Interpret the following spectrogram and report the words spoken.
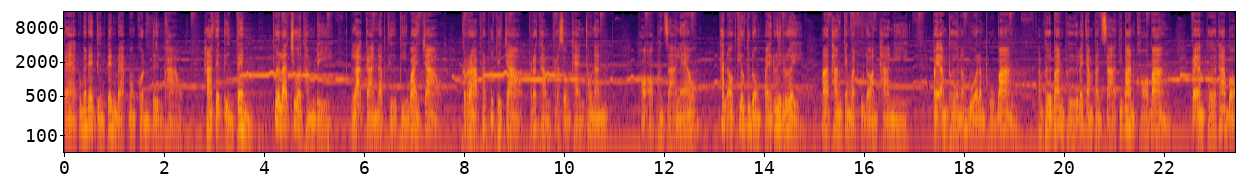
แต่ก็ไม่ได้ตื่นเต้นแบบมงคลตื่นข่าว หากแต่ตื่นเต้น เพื่อละชั่วทำดี ละการนับถือผีไหว้เจ้า กราบพระพุทธเจ้าพระธรรมพระสงฆ์แทนเท่านั้น พอออกพรรษาแล้ว ท่านออกเที่ยวทุดงไปเรื่อยๆ มาทางจังหวัดอุดรธานี ไปอำเภอหนองบัวลำพูบ้าง อำเภอบ้านผือและจำพรรษาที่บ้านคอบ้าง ไปอำเภอท่าบ่อ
